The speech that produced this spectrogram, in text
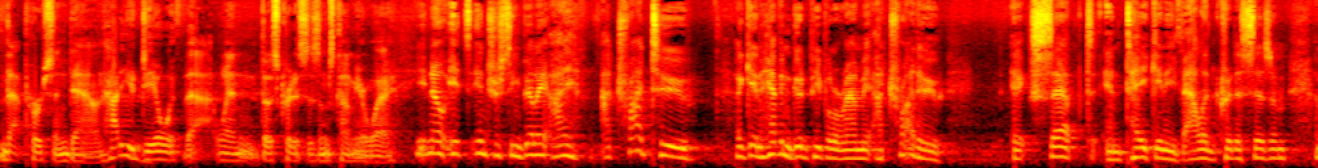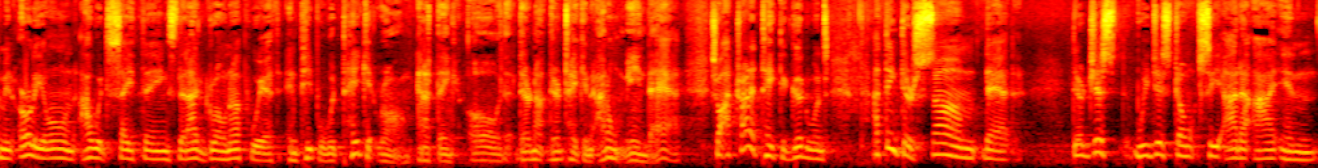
that person down. How do you deal with that when those criticisms come your way? You know, it's interesting, Billy. I, I try to, again, having good people around me, I try to accept and take any valid criticism. I mean, early on, I would say things that I'd grown up with, and people would take it wrong. And I think, oh, they're not, they're taking, I don't mean that. So I try to take the good ones. I think there's some that they're just we just don't see eye to eye in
